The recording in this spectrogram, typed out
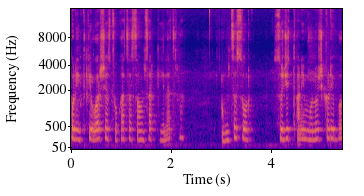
पण इतकी वर्ष सुखाचा संसार केलाच ना? आमचं सोड. सुजित आणि मनोजकडे बघ.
